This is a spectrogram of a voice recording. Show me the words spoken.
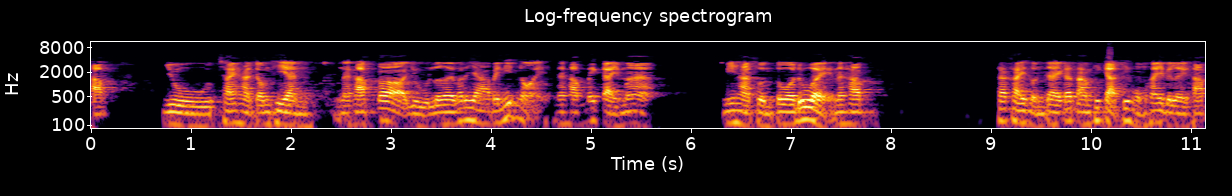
ครับ อยู่ชายหาดจอมเทียนนะครับ ก็อยู่เลยพัทยาไปนิดหน่อยนะครับ ไม่ไกลมาก มีหาดส่วนตัวด้วยนะครับ ถ้าใครสนใจก็ตามพิกัดที่ผมให้ไปเลยครับ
